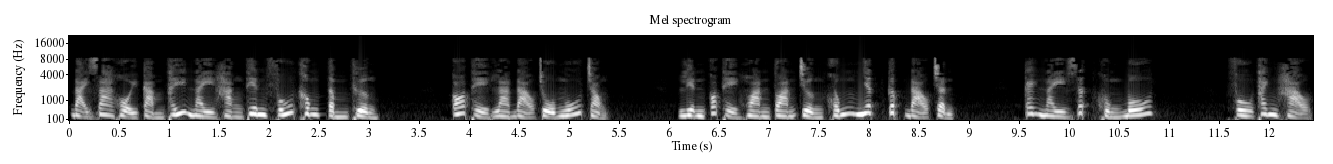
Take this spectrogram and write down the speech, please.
đại gia hội cảm thấy này hàng thiên phú không tầm thường. có thể là đạo chủ ngũ trọng. liền có thể hoàn toàn trưởng khống nhất cấp đạo trận cái này rất khủng bố. phù thanh hảo,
